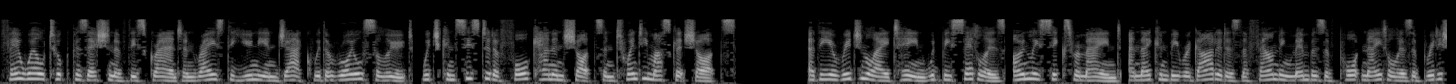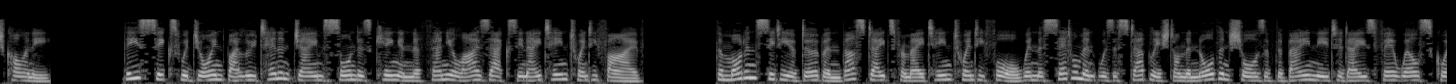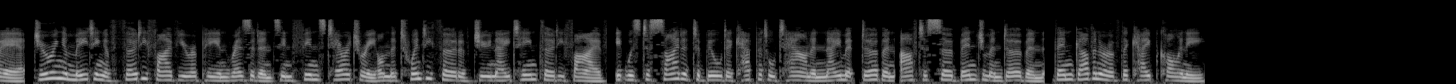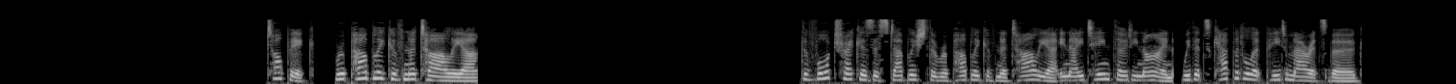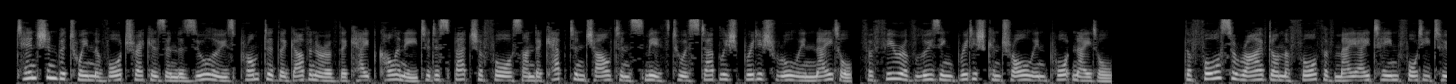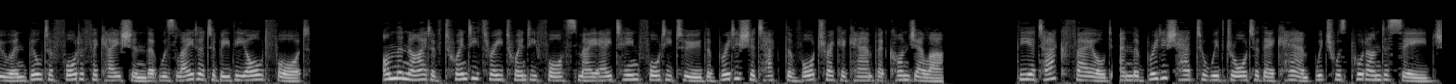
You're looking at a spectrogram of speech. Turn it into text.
Farewell took possession of this grant and raised the Union Jack with a royal salute, which consisted of four cannon shots and 20 musket shots. Of the original 18 would-be settlers, only six remained, and they can be regarded as the founding members of Port Natal as a British colony. These six were joined by Lieutenant James Saunders King and Nathaniel Isaacs in 1825. The modern city of Durban thus dates from 1824 when the settlement was established on the northern shores of the bay near today's Farewell Square. During a meeting of 35 European residents in Fynn's territory on 23 June 1835, it was decided to build a capital town and name it Durban after Sir Benjamin D'Urban, then governor of the Cape Colony. Republic of Natalia. The Voortrekkers established the Republic of Natalia in 1839, with its capital at Pietermaritzburg. Tension between the Voortrekkers and the Zulus prompted the governor of the Cape Colony to dispatch a force under Captain Charlton Smith to establish British rule in Natal, for fear of losing British control in Port Natal. The force arrived on 4 May 1842 and built a fortification that was later to be the Old Fort. On the night of 23–24 May 1842 the British attacked the Voortrekker camp at Congela. The attack failed, and the British had to withdraw to their camp which was put under siege.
